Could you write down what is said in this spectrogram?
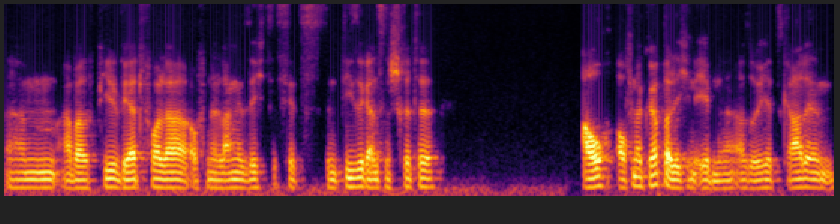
Ähm, aber viel wertvoller auf eine lange Sicht ist jetzt, sind diese ganzen Schritte auch auf einer körperlichen Ebene. Also jetzt gerade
